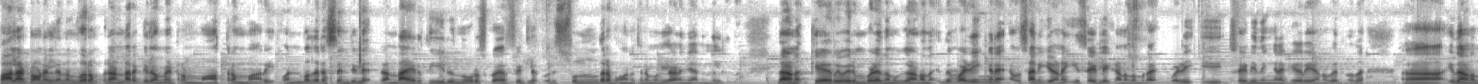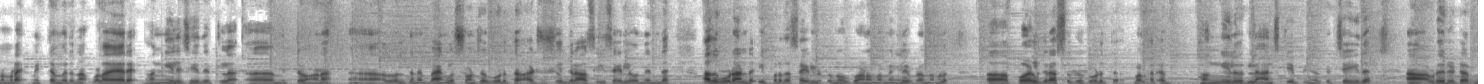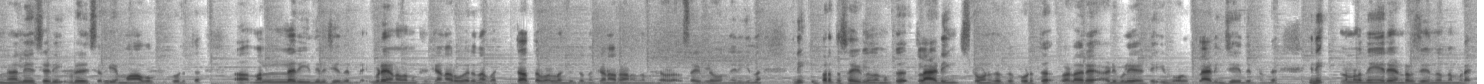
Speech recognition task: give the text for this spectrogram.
പാലാ ടൗണിൽ നിന്നും വെറും രണ്ടര കിലോമീറ്റർ മാത്രം മാറി ഒൻപതര സെന്റിൽ രണ്ടായിരത്തി ഇരുന്നൂറ് സ്ക്വയർ ഫീറ്റിൽ ഒരു സുന്ദര ഭവനത്തിന് മുന്നിലാണ് ഞാൻ നിൽക്കുന്നത്. ഇതാണ് കയറി വരുമ്പോഴേ നമുക്ക് കാണുന്നത് ഇത് വഴി ഇങ്ങനെ അവസാനിക്കുകയാണ്. ഈ സൈഡിലേക്കാണ് നമ്മുടെ വഴി ഈ സൈഡിൽ നിന്ന് ഇങ്ങനെ കയറിയാണ് വരുന്നത്. ഇതാണ് നമ്മുടെ മിറ്റം വരുന്നത് വളരെ ഭംഗിയിൽ ചെയ്തിട്ടുള്ള മിറ്റമാണ്. അതുപോലെ തന്നെ ബാംഗ്ലൂർ സ്റ്റോൺസ് ഒക്കെ കൊടുത്ത് ആർട്ടിഫിഷ്യൽ ഗ്രാസ് ഈ സൈഡിൽ വന്നിട്ടുണ്ട്. അതുകൂടാണ്ട് ഇപ്പുറത്തെ സൈഡിലോട്ട് നോക്കുകയാണെന്നുണ്ടെങ്കിൽ ഇവിടെ നമ്മൾ പേൾ ഗ്രാസ് ഒക്കെ കൊടുത്ത് വളരെ ഭംഗിയിൽ ഒരു ലാൻഡ്സ്കേപ്പിംഗ് ഒക്കെ ചെയ്ത് അവിടെ ഒരു ടെർമിനാലിയ ചെടി ഇവിടെ ഒരു ചെറിയ മാവൊക്കെ കൊടുത്ത് നല്ല രീതിയിൽ ചെയ്തിട്ടുണ്ട്. ഇവിടെയാണ് നമുക്ക് കിണർ വരുന്നത്. വറ്റാത്ത വെള്ളം കിട്ടുന്ന കിണറാണ് നമുക്ക് അവിടെ സൈഡിൽ വന്നിരിക്കുന്നത്. ഇനി ഇപ്പുറത്തെ സൈഡിൽ നമുക്ക് ക്ലാഡിങ് സ്റ്റോൺസ് ഒക്കെ കൊടുത്ത് വളരെ അടിപൊളിയായിട്ട് ഈ വോൾ ക്ലാഡിങ് ചെയ്തിട്ടുണ്ട്. ഇനി നമ്മൾ നേരെ എന്റർ ചെയ്യുന്നത് നമ്മുടെ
